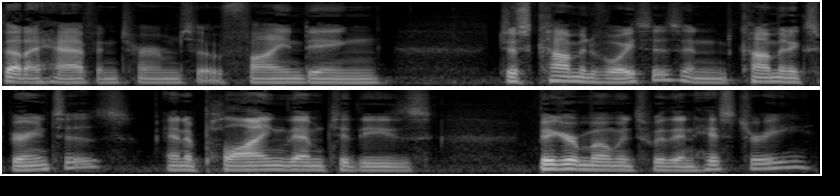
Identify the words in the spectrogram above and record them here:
that I have in terms of finding just common voices and common experiences and applying them to these bigger moments within history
